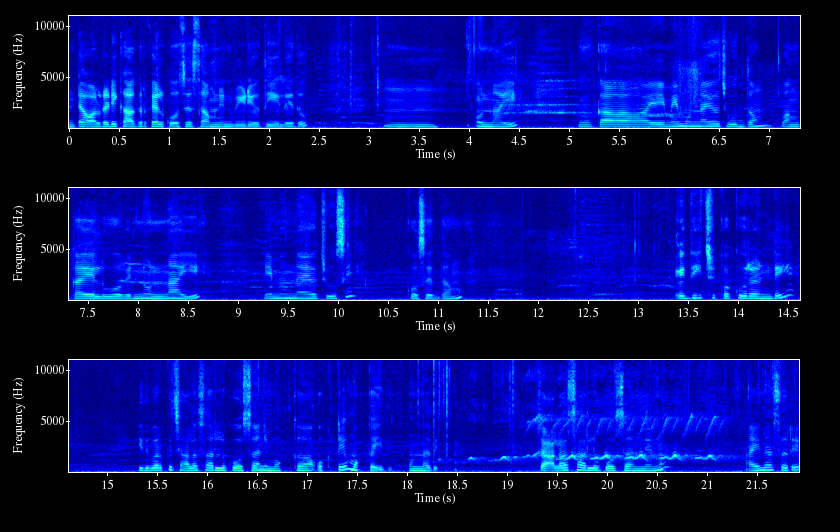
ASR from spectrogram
అంటే ఆల్రెడీ కాకరకాయలు కోసేసాము నేను వీడియో తీయలేదు. ఉన్నాయి. ఇంకా ఏమేమి ఉన్నాయో చూద్దాం. వంకాయలు అవన్నీ ఉన్నాయి. ఏమి ఉన్నాయో చూసి కోసేద్దాము. ఇది చుక్కకూర అండి. ఇదివరకు చాలాసార్లు కోసాను మొక్క ఒకటే మొక్క ఇది ఉన్నది. చాలాసార్లు కోసాను నేను. అయినా సరే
